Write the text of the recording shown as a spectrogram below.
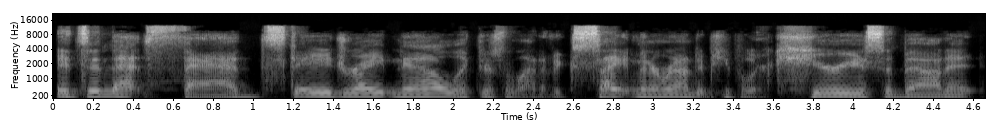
It's in that fad stage right now. Like there's a lot of excitement around it. People are curious about it.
